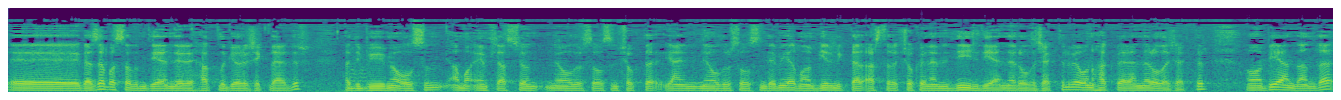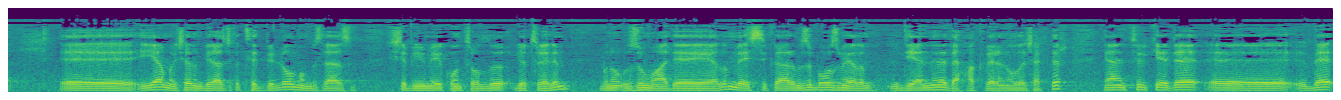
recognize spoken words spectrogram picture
e, gaza basalım diyenleri haklı göreceklerdir. Hadi büyüme olsun ama enflasyon ne olursa olsun çok da yani ne olursa olsun demeyelim ama bir miktar da çok önemli değil diyenler olacaktır ve onu hak verenler olacaktır. Ama bir yandan da e, iyi ama canım birazcık da tedbirli olmamız lazım. İşte büyümeyi kontrollü götürelim, bunu uzun vadeye yayalım ve istikrarımızı bozmayalım diyenlere de hak veren olacaktır. Yani Türkiye'de e, ve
